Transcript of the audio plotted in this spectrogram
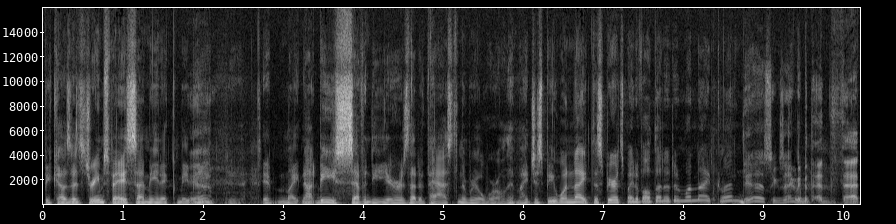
because it's dream space i mean it maybe it might not be 70 years that have passed in the real world it might just be one night the spirits might have all done it in one night glenn Yes, exactly. But th- that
